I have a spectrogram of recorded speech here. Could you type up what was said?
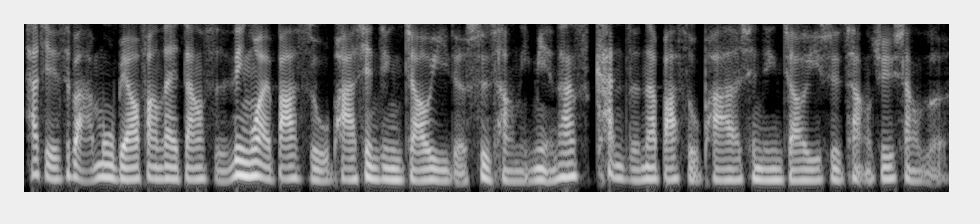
他其实是把目标放在当时另外八十五趴现金交易的市场里面，他是看着那八十五趴的现金交易市场去想着。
